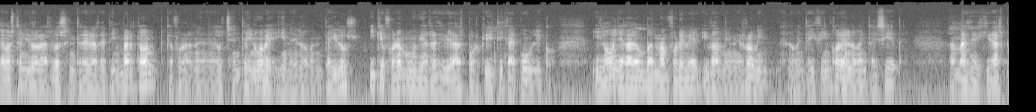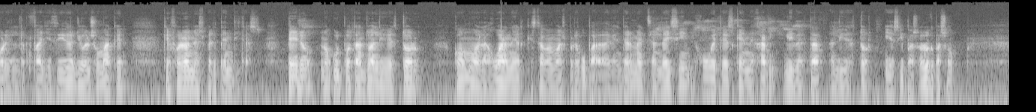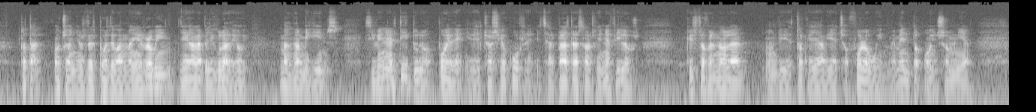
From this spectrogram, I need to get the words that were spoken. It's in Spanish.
Hemos tenido las dos entregas de Tim Burton, que fueron en el 89 y en el 92, y que fueron muy bien recibidas por crítica y público. Y luego llegaron Batman Forever y Batman y Robin, del 95 y del 97, ambas dirigidas por el fallecido Joel Schumacher, que fueron esperpénticas. Pero no culpo tanto al director como a la Warner, que estaba más preocupada de vender merchandising y juguetes que en dejar libertad al director. Y así pasó lo que pasó. Total, ocho años después de Batman y Robin, llega la película de hoy, Batman Begins. Si bien el título puede, y de hecho así ocurre, echar para atrás a los cinéfilos, Christopher Nolan, un director que ya había hecho Following, Memento o Insomnia,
